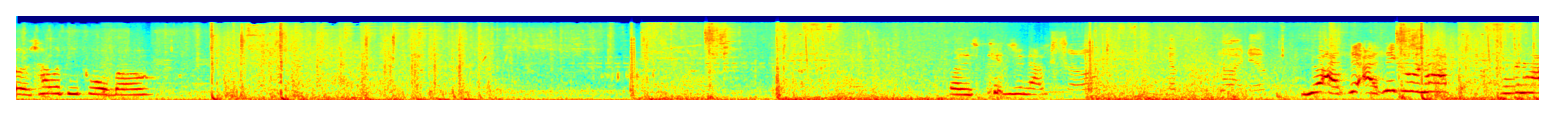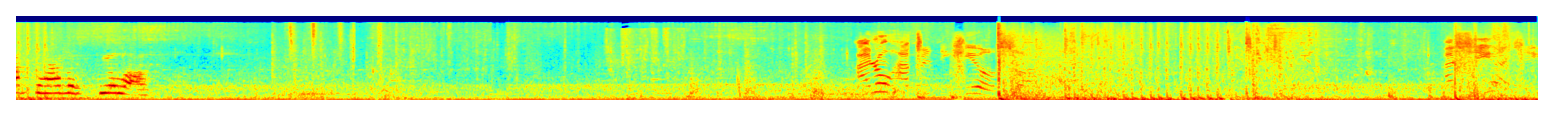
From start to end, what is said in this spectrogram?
Bro, there's hella people, bro. Bro, these kids are not. So? Yep, no I do. Yeah, I, th- I think we're gonna have to, we're gonna have to have a heal off. I don't have any heals, so. I see, I see.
